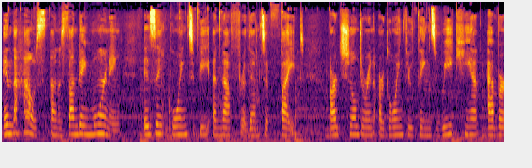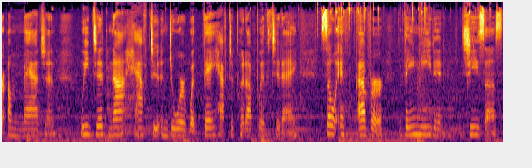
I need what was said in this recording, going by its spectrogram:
in the house on a Sunday morning isn't going to be enough for them to fight. Our children are going through things we can't ever imagine. We did not have to endure what they have to put up with today. So, if ever they needed Jesus,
